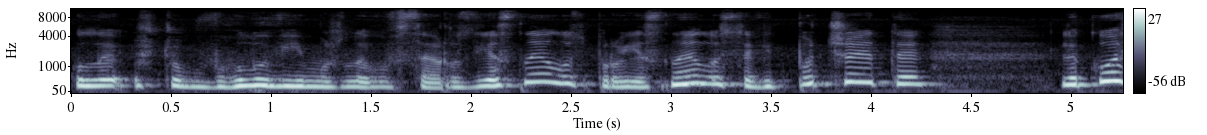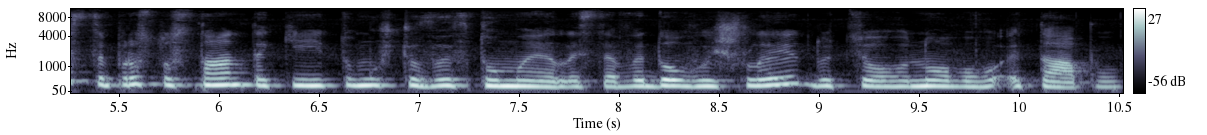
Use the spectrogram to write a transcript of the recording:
коли щоб в голові, можливо, все роз'яснилось, прояснилося, відпочити. Для когось це просто стан такий, тому що ви втомилися, ви довго йшли до цього нового етапу.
